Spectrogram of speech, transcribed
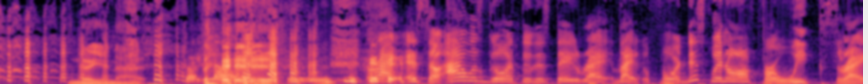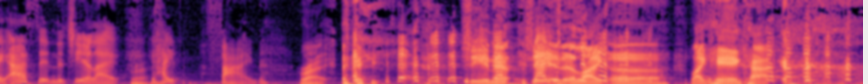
no, you're not. Like, no. Right. And so I was going through this thing, right? Like for this went on for weeks, right? I sit in the chair like, Right. how fine. Right. she in that, she now- in there like, uh, like Hancock.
